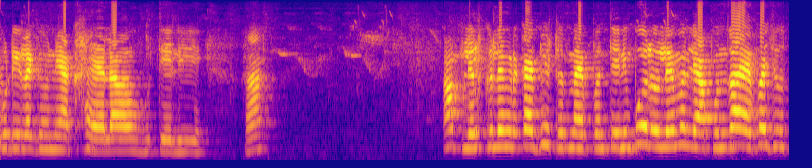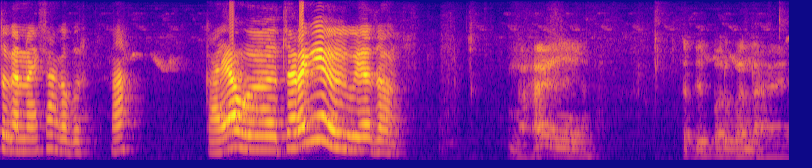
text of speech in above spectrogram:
गुडीला घेऊन या खायला होतेली हा आपल्याला कलंगड काय भेटत नाही पण त्यांनी बोलवलंय म्हणले आपण जायला पाहिजे होतं का नाही सांगा बरं हा? काय हवं चला घे या जाऊन. नाही तब्येत बरोबर नाही.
